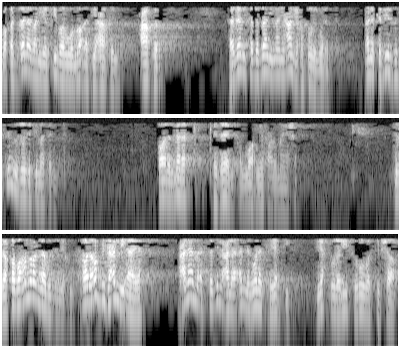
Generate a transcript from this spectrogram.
وقد بلغني الكبر وامرأتي عاقل عاقر. هذان سببان مانعان لحصول الولد. أنا كبير في السن وزوجتي ما تلد. قال الملك كذلك الله يفعل ما يشاء. إذا قضى أمرا لا بد أن يكون قال رب اجعل لي آية على ما أستدل على أن الولد سيأتي ليحصل لي سرور واستبشار.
